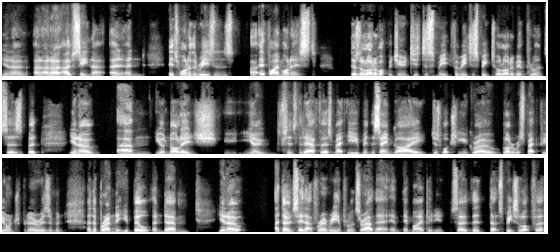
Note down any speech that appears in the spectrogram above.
You know, and, and I, I've seen that, and, and it's one of the reasons. Uh, if I'm honest, there's a lot of opportunities to speak for me to speak to a lot of influencers, but you know, um, your knowledge, you know, since the day I first met you, you've been the same guy, just watching you grow, a lot of respect for your entrepreneurism and, and the brand that you built. And, um, you know, I don't say that for every influencer out there, in, in my opinion. So that, that speaks a lot for,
